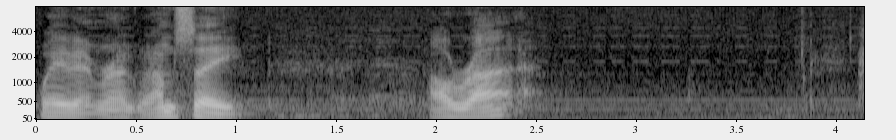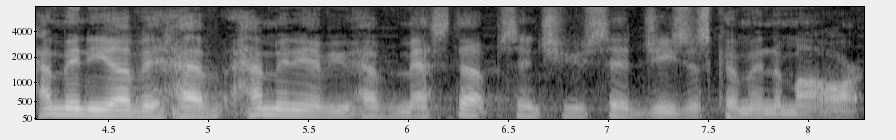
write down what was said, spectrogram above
Wait a minute, I'm saved. All right. How many of you have how many of you have messed up since you said Jesus come into my heart?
